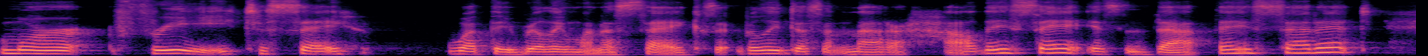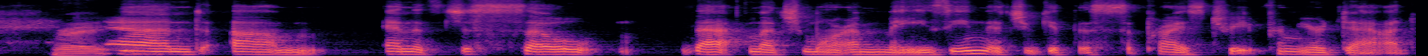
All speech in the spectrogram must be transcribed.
more free to say what they really want to say because it really doesn't matter how they say it, it's that they said it. Right. And, um, and it's just so that much more amazing that you get this surprise treat from your dad.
